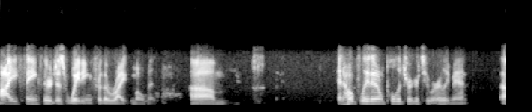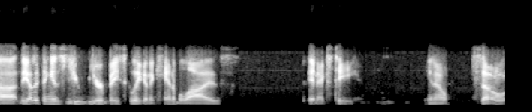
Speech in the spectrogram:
I think they're just waiting for the right moment. Um, and hopefully they don't pull the trigger too early, man. Uh, the other thing is you you're basically going to cannibalize NXT, you know. So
